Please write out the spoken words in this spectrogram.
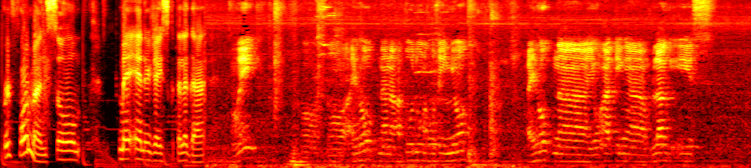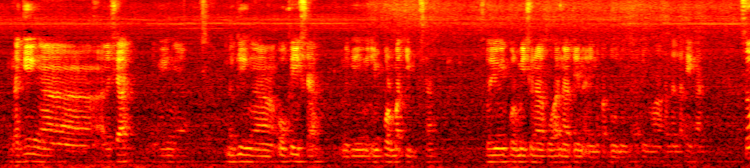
performance. So, may energize ka talaga. Okay? Oh, so I hope na nakatulong ako sa inyo. I hope na yung ating ah, vlog is naging ah, ano siya, naging ah, naging ah, okay siya, naging informative siya. So yung information na nakuha natin ay nakatulong sa ating mga kanalakihan. So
